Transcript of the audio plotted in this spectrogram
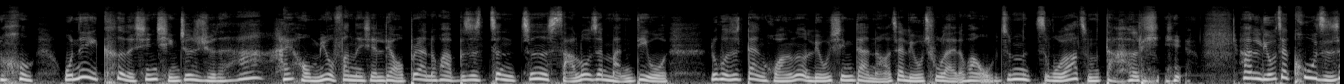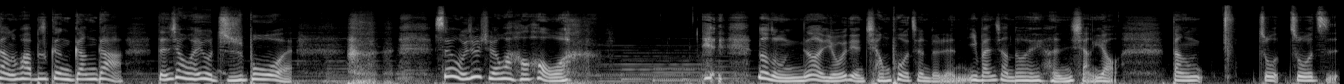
然后我那一刻的心情就是觉得啊，还好我没有放那些料，不然的话不是真真的洒落在满地。我如果是蛋黄那种流心蛋啊，再流出来的话，我这么我要怎么打 理？它留在裤子上的话，不是更尴尬？等一下我还有直播哎，所以我就觉得哇，好好啊。那种你知道有一点强迫症的人，一般上都会很想要当桌桌子。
